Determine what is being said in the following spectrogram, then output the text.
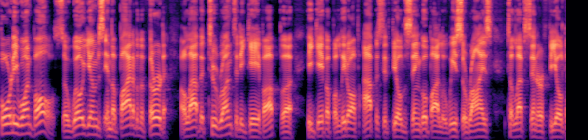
41 balls. So Williams in the bottom of the third allowed the two runs that he gave up. Uh, he gave up a leadoff opposite field single by Luis Arraez to left center field,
